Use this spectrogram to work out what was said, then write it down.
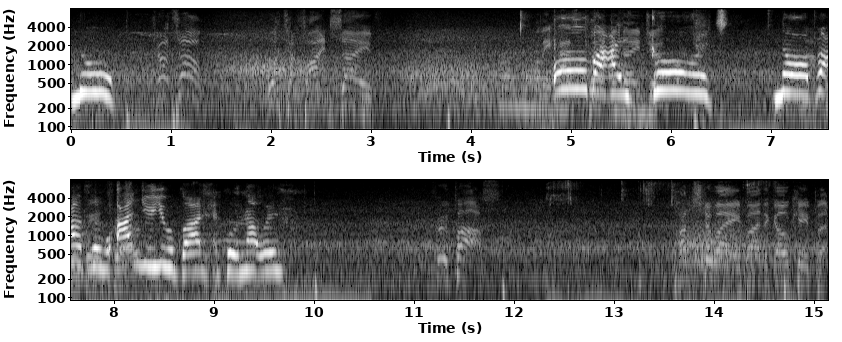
No. Shut up! What a fine save. Well, Oh my danger. god. No, Bradley. will be a I knew you were going going that way. Through pass. Punched away by the goalkeeper.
